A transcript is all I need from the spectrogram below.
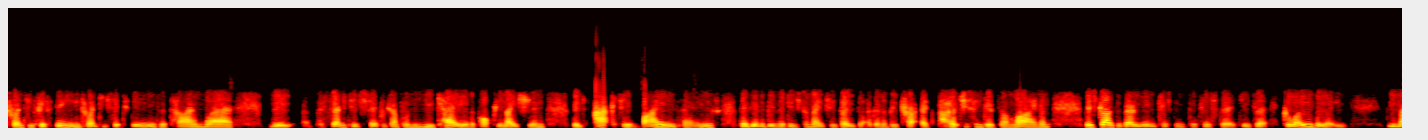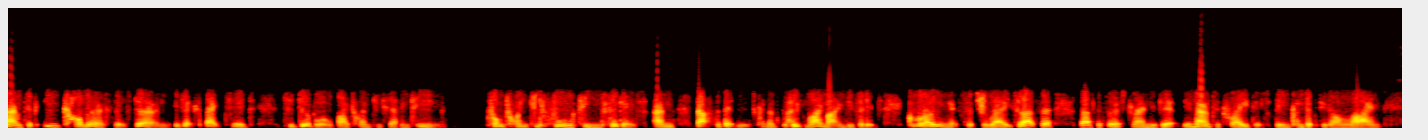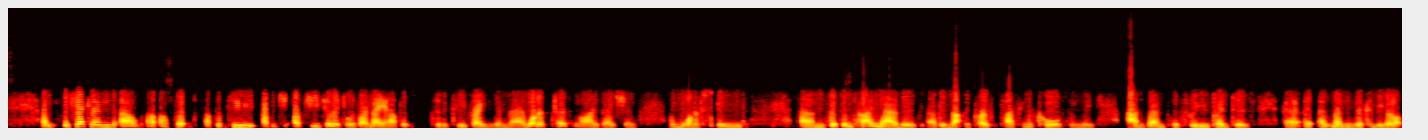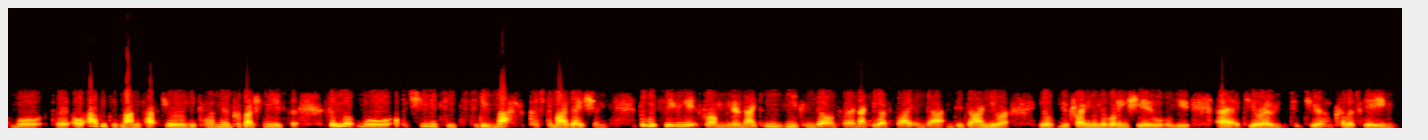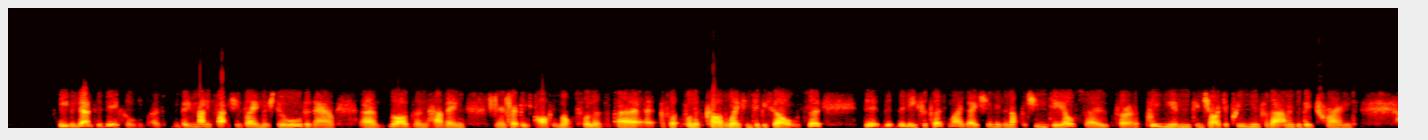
2015, 2016 is a time where the percentage, say for example in the UK, of the population that's active buying things, they're going to be the digital natives, those that are going to be tra- uh, purchasing goods online. And this drives a very interesting statistic, is that globally, the amount of e-commerce that's done is expected to double by 2017 from 2014 figures. And that's the bit that's kind of blows my mind is that it's growing at such a rate. So that's the, that's the first trend, is it? The amount of trade that's being conducted online. Um, the second, I'll, I'll, put I'll put two I'll, I'll cheat a little if I may, and I'll put sort of two phrases in there. One of personalisation and one of speed. Um, for some time now, there's uh, been rapid prototyping, of course, and the advent of 3D printers uh, that there can be a lot more, uh, or additive manufacture, as it's kind of known professionally, is that there's a lot more opportunity to do mass customization. But we're seeing it from, you know, Nike. You can go onto a Nike website and design your, your your training or your running shoe, or you uh, to your own to, to your own color scheme even down to vehicles has been manufactured very much to order now, uh, rather than having you know, great big parking lots full of uh, full of cars waiting to be sold. So. The, the, the, need for personalization is an opportunity also for a premium. You can charge a premium for that, and there's a big trend.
